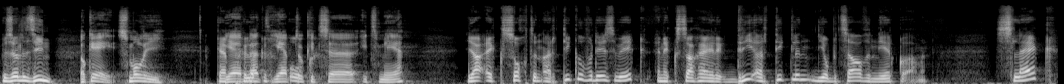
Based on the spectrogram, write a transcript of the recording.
We zullen zien. Oké, Smolly, Ik heb jij, bent, jij hebt ook, iets, eh, iets mee, hè? Ja, ik zocht een artikel voor deze week en ik zag eigenlijk drie artikelen die op hetzelfde neerkwamen. Slack,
